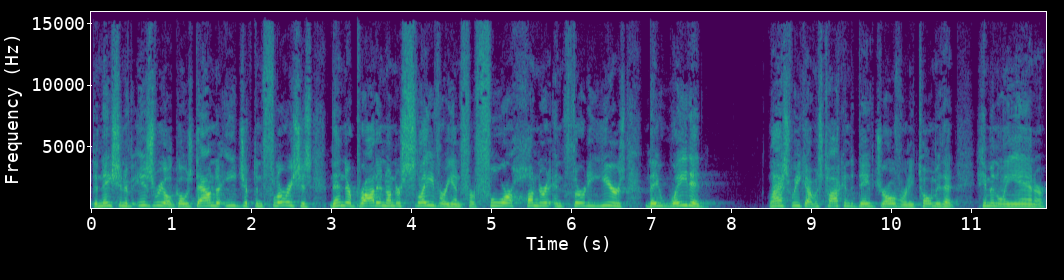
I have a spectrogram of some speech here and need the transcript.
The nation of Israel goes down to Egypt and flourishes. Then they're brought in under slavery, and for 430 years they waited. Last week I was talking to Dave Drover, and he told me that him and Leanne are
